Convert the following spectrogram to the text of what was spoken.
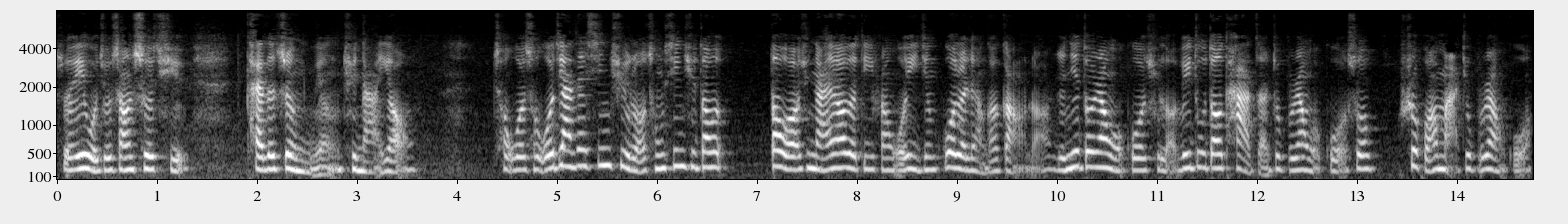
所以我就上社区开的证明去拿药。从我从我家在新区了，从新区到。到我要去拿药的地方，我已经过了两个岗了，人家都让我过去了，唯独到他这就不让我过，说是黄码就不让过。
